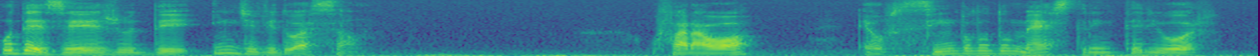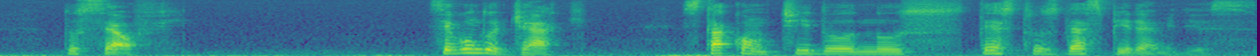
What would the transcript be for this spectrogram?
o desejo de individuação. O Faraó é o símbolo do mestre interior, do self. Segundo Jack, está contido nos textos das pirâmides.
